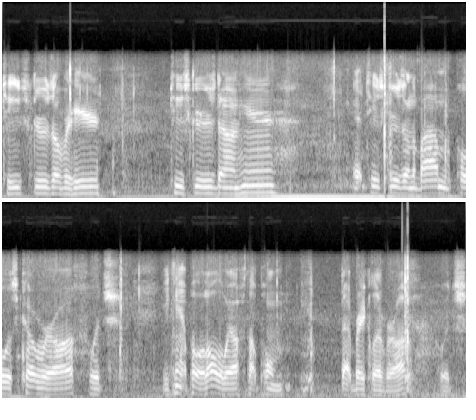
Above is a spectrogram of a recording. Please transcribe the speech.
two screws over here. Two screws down here. Got two screws on the bottom to pull this cover off, which you can't pull it all the way off without pulling that brake lever off, which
